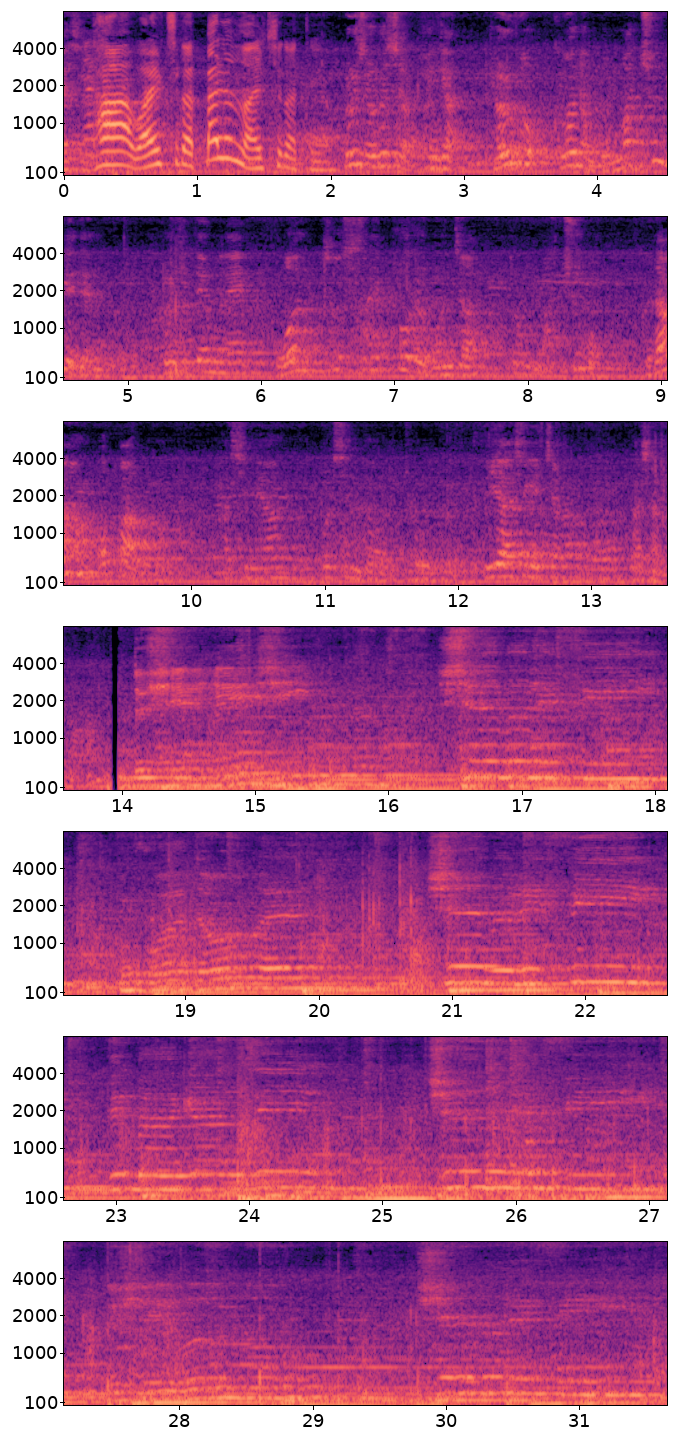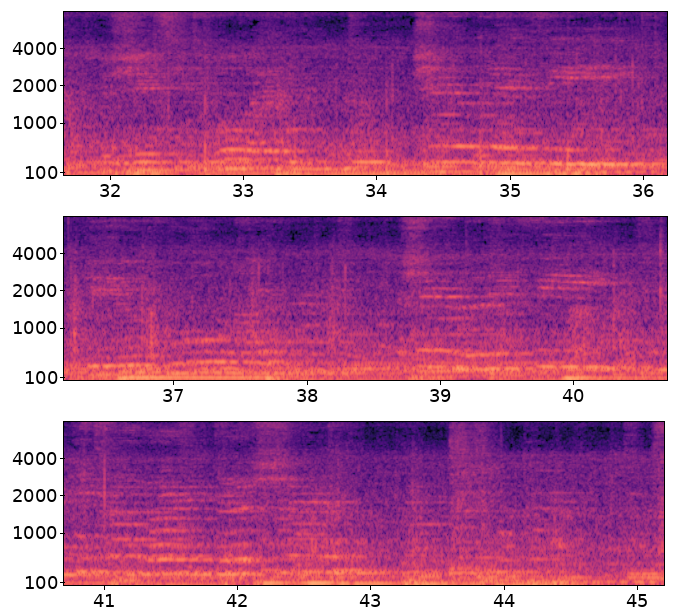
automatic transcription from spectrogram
이해하시죠? 다 왈츠가 빠른 왈츠 같아요. 그렇죠, 그렇죠. 그러니까 결국 그거는 못 맞춘 게 되는 거예요. 그렇기 때문에 원, 투, 쓰리, 포를 먼저 좀 맞추고 그 다음 엇박으로 하시면 훨씬 더 좋을 거예요. 이해하시겠죠? 다시 한 번. Régine. J'aime les filles qu'on voit dans elle. J'aime les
